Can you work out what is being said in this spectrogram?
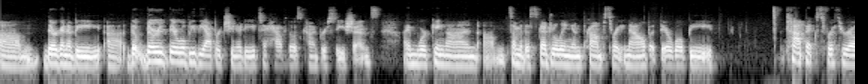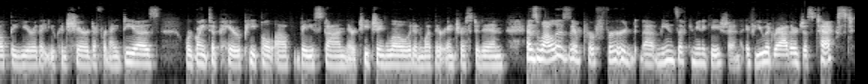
um, they're going to be uh, there. There will be the opportunity to have those conversations. I'm working on um, some of the scheduling and prompts right now, but there will be topics for throughout the year that you can share different ideas. We're going to pair people up based on their teaching load and what they're interested in, as well as their preferred uh, means of communication. If you would rather just text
